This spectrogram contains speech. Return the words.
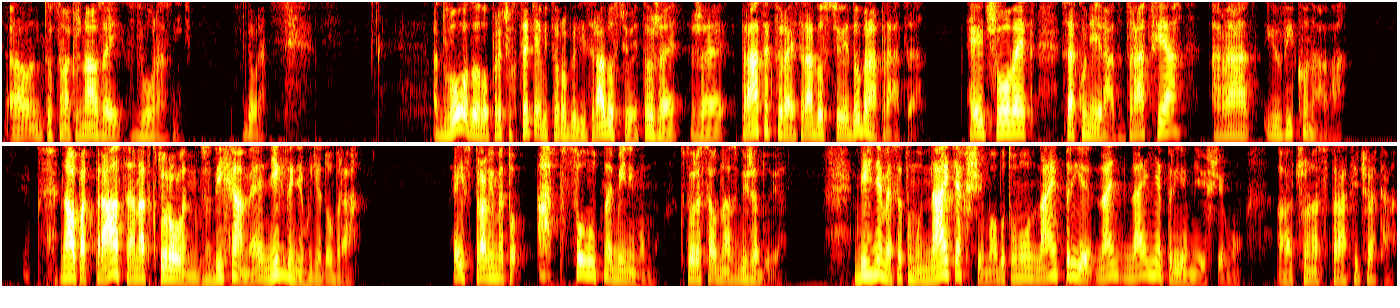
E, to chcem akože naozaj zdôrazniť. Dobre. A dôvod, lebo prečo chcete, aby to robili s radosťou, je to, že, že práca, ktorá je s radosťou, je dobrá práca. Hej, človek sa ku nej rád vracia a rád ju vykonáva. Naopak práca, nad ktorou len vzdycháme, nikdy nebude dobrá. Hej, spravíme to absolútne minimum, ktoré sa od nás vyžaduje. Vyhneme sa tomu najťažšiemu alebo tomu najpríje, naj, najnepríjemnejšiemu, čo nás v práci čaká.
